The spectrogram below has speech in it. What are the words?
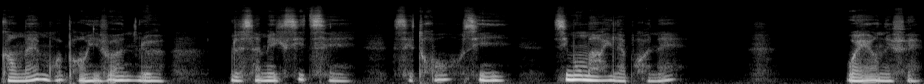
Quand même, reprend Yvonne, le, le ça m'excite, c'est, c'est trop. Si, si mon mari l'apprenait. Ouais, en effet.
